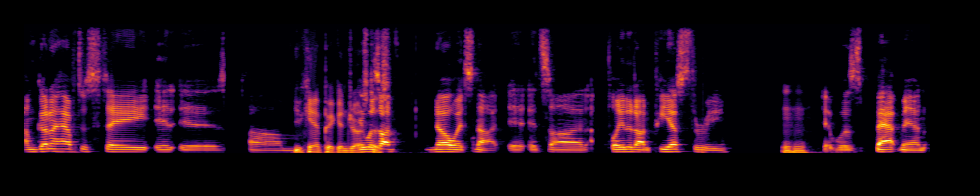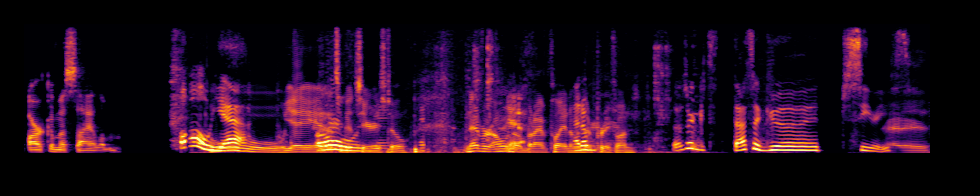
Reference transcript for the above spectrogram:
I'm gonna have to say it is. Um, You can't pick Injustice. it Injustice. was on. No, it's not. It, it's on. I played it on PS3. Mhm. It was Batman Arkham Asylum. Oh yeah, Ooh, yeah, yeah, that's a Oh, good series yeah. too. Never owned Yeah. them, but I've played them. They're pretty fun. those are that's a good series. That is.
